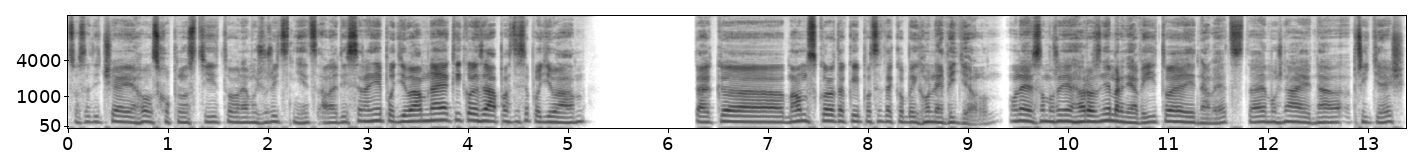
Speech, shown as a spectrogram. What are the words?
co se týče jeho schopností, to nemůžu říct nic, ale když se na něj podívám, na jakýkoliv zápas, když se podívám, tak uh, mám skoro takový pocit, jako bych ho neviděl. On je samozřejmě hrozně mrňavý, to je jedna věc, to je možná jedna přítěž,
